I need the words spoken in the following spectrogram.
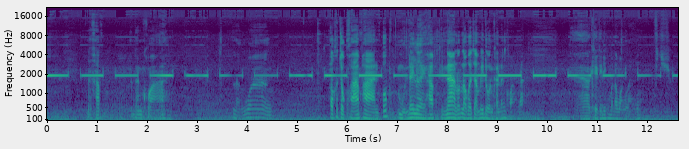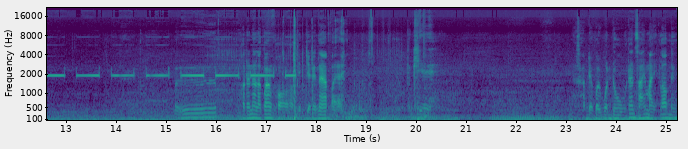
ๆนะครับ ด้านขวา หลังว่างพอกระจกขวาผ่านปุ๊บหมุนได้เลยครับทีหน้ารถเราก็จะไม่โดนคันด้านขวาละโอเคทีนี้ก็มาระวังหลัง ปึ๊บพอด้านหน้าเรากว้างพอปิดเกียร์ด้านหน้าไป โอเคนะครับเดี๋ยวไปวนดูด้านซ้ายใหม่อีกรอบหนึ่ง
